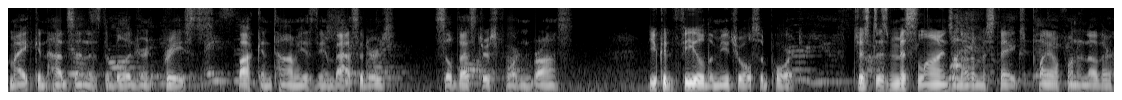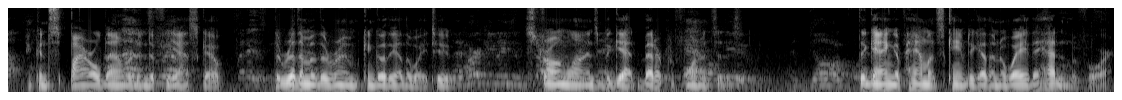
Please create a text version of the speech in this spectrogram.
Mike and Hudson as the belligerent priests, Buck and Tommy as the ambassadors, Sylvester's Fortinbras. You could feel the mutual support. Just as mislines and other mistakes play off one another and can spiral downward into fiasco, the rhythm of the room can go the other way too. Strong lines beget better performances. The gang of Hamlets came together in a way they hadn't before.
